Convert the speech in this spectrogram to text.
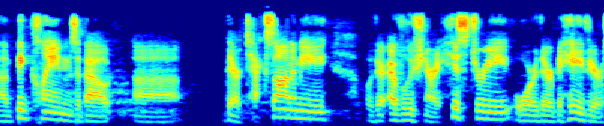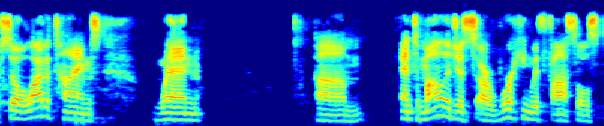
uh, big claims about uh, their taxonomy or their evolutionary history or their behavior. So a lot of times when um, entomologists are working with fossils,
